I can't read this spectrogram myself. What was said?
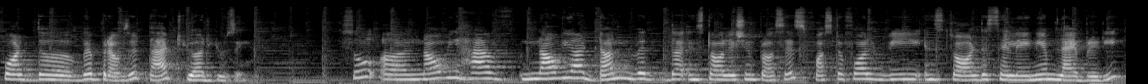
for the web browser that you are using so uh, now we have now we are done with the installation process. First of all we installed the selenium library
